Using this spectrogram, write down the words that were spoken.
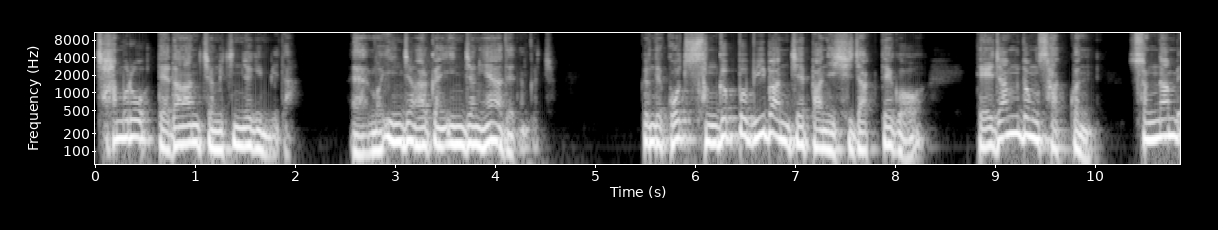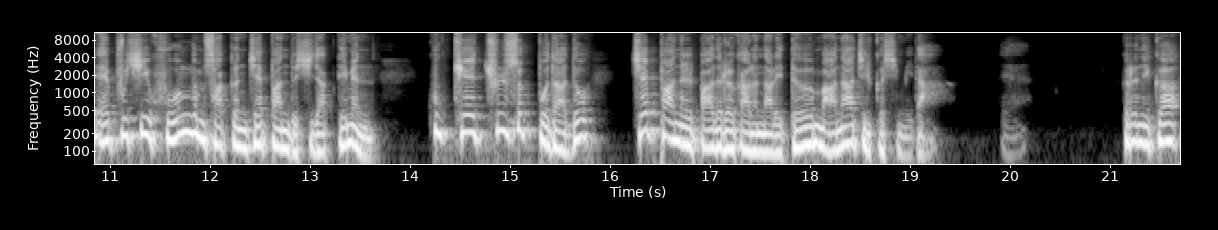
참으로 대단한 정신력입니다. 예, 뭐 인정할 건 인정해야 되는 거죠. 그런데 곧 선거법 위반 재판이 시작되고 대장동 사건 성남FC 후원금 사건 재판도 시작되면 국회 출석보다도 재판을 받으러 가는 날이 더 많아질 것입니다. 예. 그러니까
